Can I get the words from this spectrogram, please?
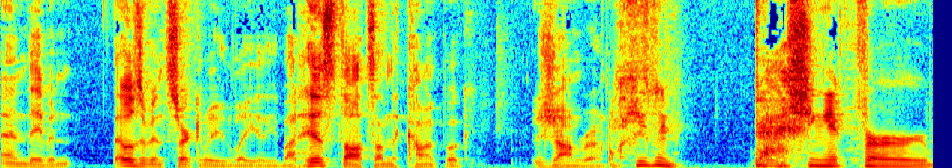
and they've been those have been circulating lately about his thoughts on the comic book genre. Oh, He's been bashing it for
